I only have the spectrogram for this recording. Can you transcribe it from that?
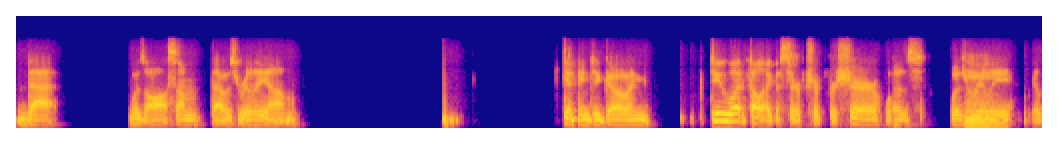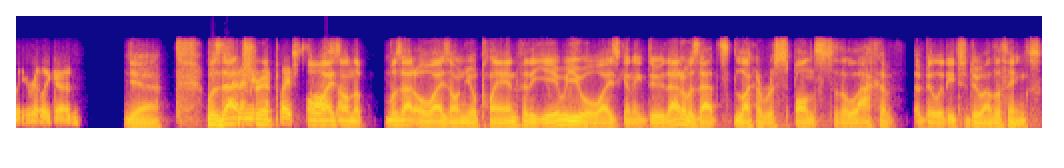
that was awesome. That was really um, getting to go and do what felt like a surf trip for sure was was Mm. really really really good. yeah. Was that And I mean, trip that place always awesome. on the was that always on your plan for the year? Were you always going to do that or was that like a response to the lack of ability to do other things?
